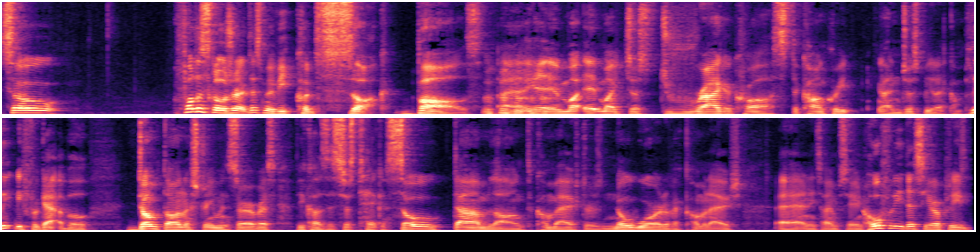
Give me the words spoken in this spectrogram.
So, full disclosure, this movie could suck balls. uh, it, it might it might just drag across the concrete and just be like completely forgettable, dumped on a streaming service because it's just taken so damn long to come out. There's no word of it coming out uh, anytime soon. Hopefully this year, please,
